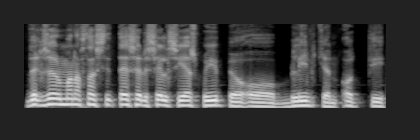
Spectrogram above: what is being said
δεν ξέρουμε αν αυτά οι τέσσερις LCS που είπε ο Μπλίνκεν ότι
